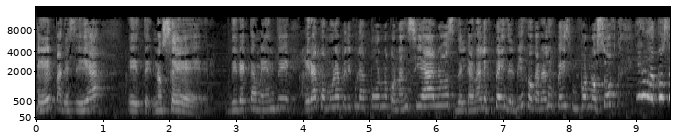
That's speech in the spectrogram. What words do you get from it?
que parecía, este, no sé, directamente, era como una película porno con ancianos del canal Space, del viejo canal Space, un porno soft, era una cosa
